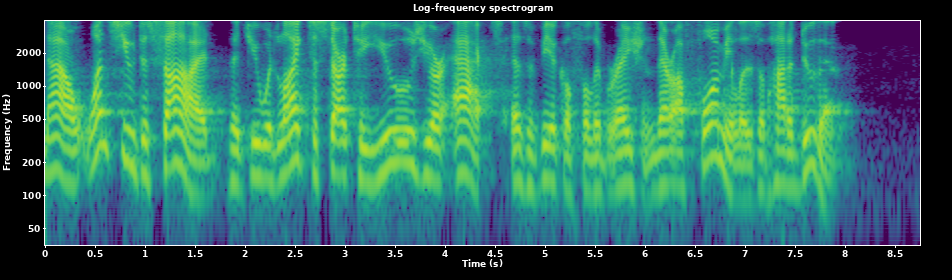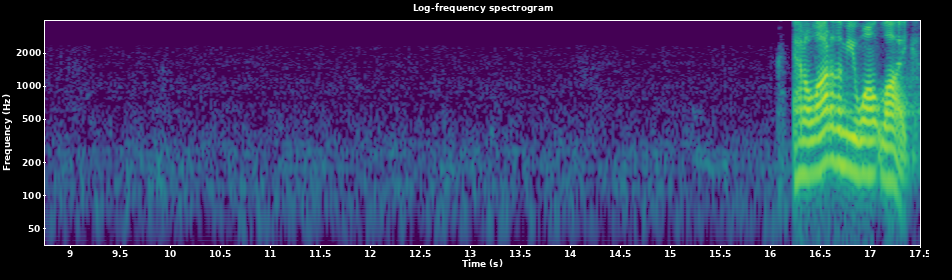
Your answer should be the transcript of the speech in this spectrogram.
Now, once you decide that you would like to start to use your acts as a vehicle for liberation, there are formulas of how to do that. And a lot of them you won't like.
